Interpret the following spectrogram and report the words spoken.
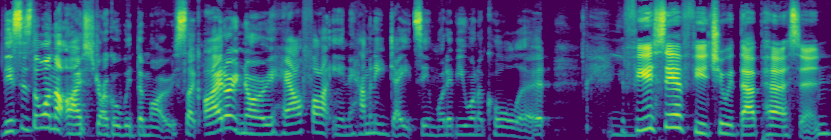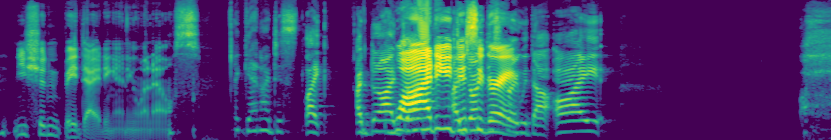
This is the one that I struggle with the most. Like, I don't know how far in, how many dates in, whatever you want to call it. If you see a future with that person, you shouldn't be dating anyone else. Again, I just like I don't. I Why do you I don't disagree? with that. I. Oh,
